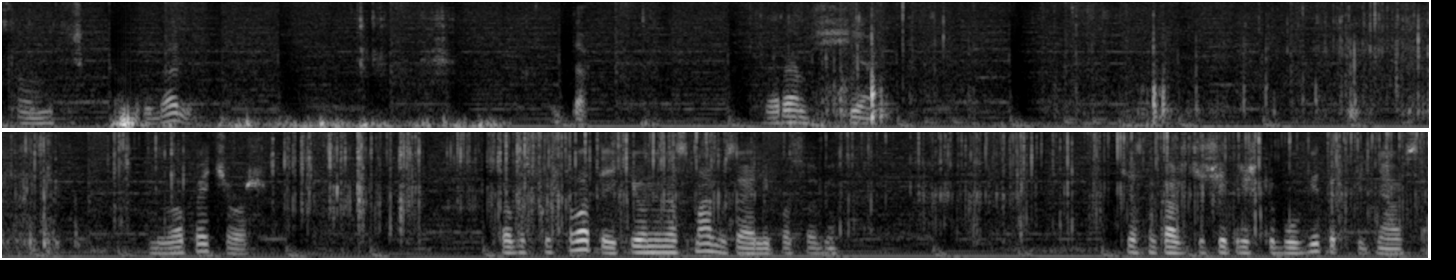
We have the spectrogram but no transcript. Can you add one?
Ставимо трішки далі. І так. Беремо ще два печива. Треба скуштувати, які вони на смак взагалі по собі. Чесно кажучи, ще трішки був вітер піднявся.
